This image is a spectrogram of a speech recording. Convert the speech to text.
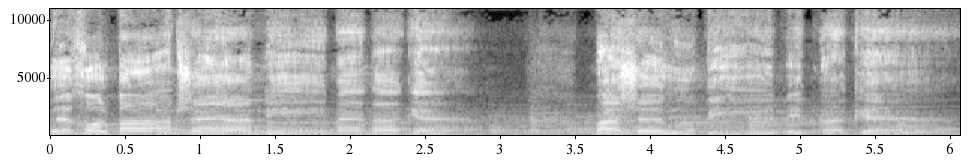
בכל פעם שאני מנגן, משהו בי מתנגן.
